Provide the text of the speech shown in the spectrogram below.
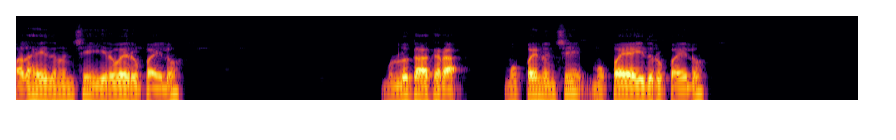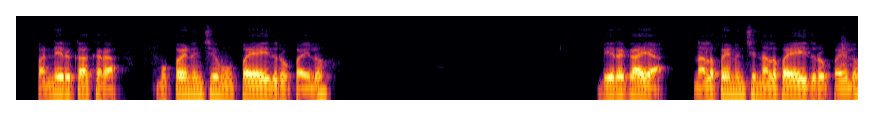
పదహైదు నుంచి ఇరవై రూపాయలు ముళ్ళు కాకర ముప్పై నుంచి ముప్పై ఐదు రూపాయలు పన్నీరు కాకర ముప్పై నుంచి ముప్పై ఐదు రూపాయలు బీరకాయ నలభై నుంచి నలభై ఐదు రూపాయలు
